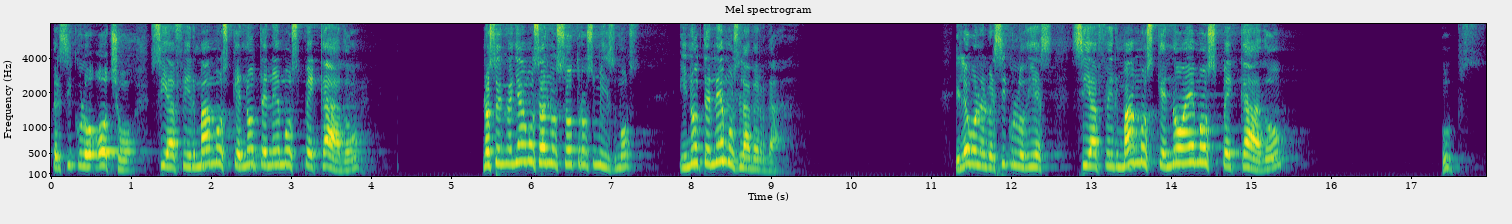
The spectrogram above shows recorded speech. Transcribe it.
versículo 8, si afirmamos que no tenemos pecado, nos engañamos a nosotros mismos y no tenemos la verdad. Y luego en el versículo 10, si afirmamos que no hemos pecado, ups,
